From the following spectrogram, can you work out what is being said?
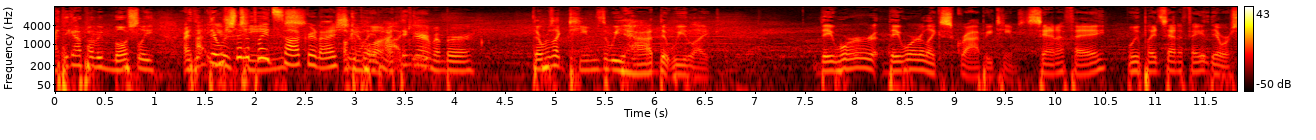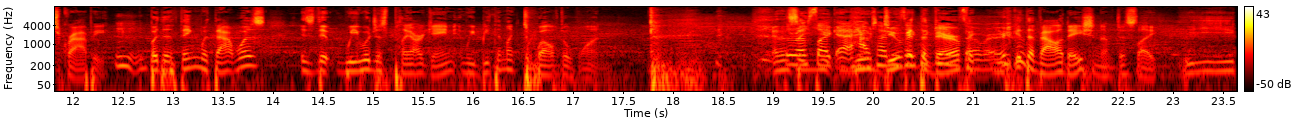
I think I probably mostly. I think uh, there you was should have played soccer and I should Okay, have played hold on. hockey. I think I remember there was like teams that we had that we like. They were they were like scrappy teams. Santa Fe when we played Santa Fe, they were scrappy. Mhm. But the thing with that was is that we would just play our game and we beat them like twelve to one. And The rest, you, like, at you halftime, do get like, the, the game's verifi- you get the validation of just like we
